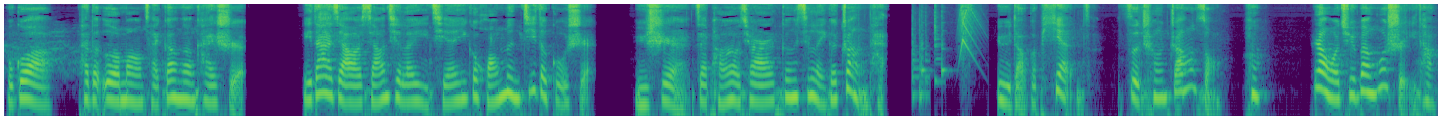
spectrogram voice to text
不过他的噩梦才刚刚开始，李大脚想起了以前一个黄焖鸡的故事，于是，在朋友圈更新了一个状态：遇到个骗子，自称张总。哼让我去办公室一趟，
